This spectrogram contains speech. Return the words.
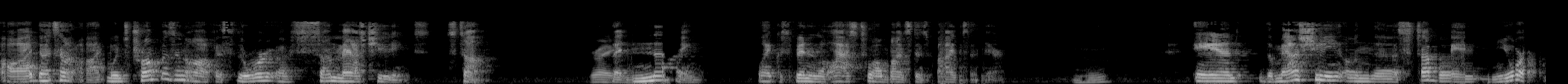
odd? That's not odd. When Trump was in office, there were uh, some mass shootings, some Right. but nothing like it's been in the last 12 months since Biden's in there. Mm-hmm. And the mass shooting on the subway in New York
